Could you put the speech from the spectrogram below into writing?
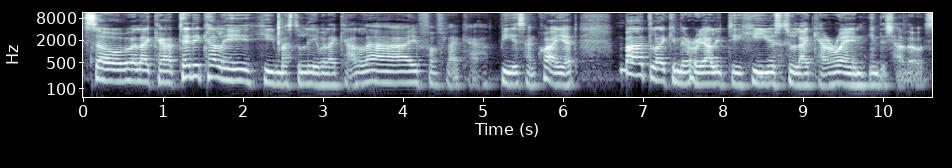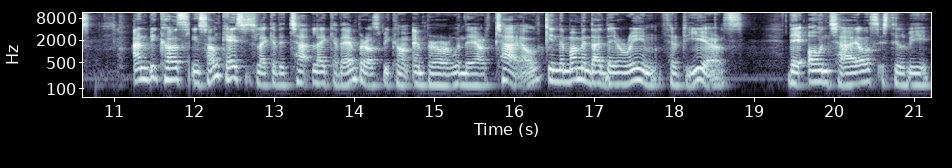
So like uh, technically he must live like a life of like uh, peace and quiet. But like in the reality he yeah. used to like uh, reign in the shadows and because in some cases like the like the emperors become emperor when they are child in the moment that they reign 30 years their own child still be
